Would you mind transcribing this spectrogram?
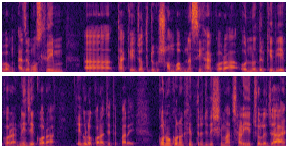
এবং অ্যাজ এ মুসলিম তাকে যতটুকু সম্ভব নাসিহা করা, অন্যদেরকে দিয়ে করা, নিজে করা, এগুলো করা যেতে পারে। কোনো কোনো ক্ষেত্রে যদি সীমা ছাড়িয়ে চলে যায়,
